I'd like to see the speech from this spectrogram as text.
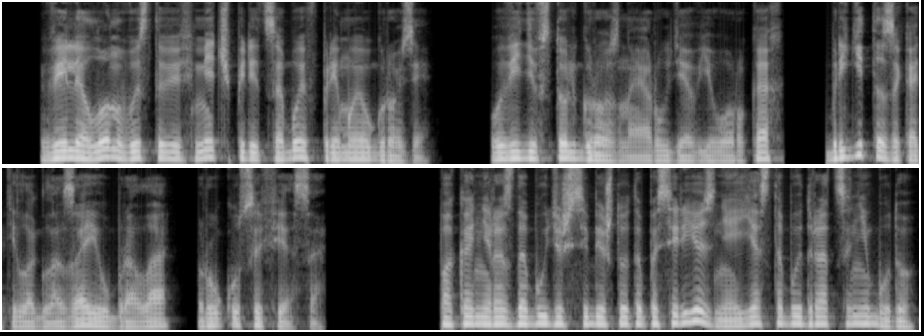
– велел он, выставив меч перед собой в прямой угрозе. Увидев столь грозное орудие в его руках, Бригитта закатила глаза и убрала руку с Эфеса. «Пока не раздобудешь себе что-то посерьезнее, я с тобой драться не буду».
